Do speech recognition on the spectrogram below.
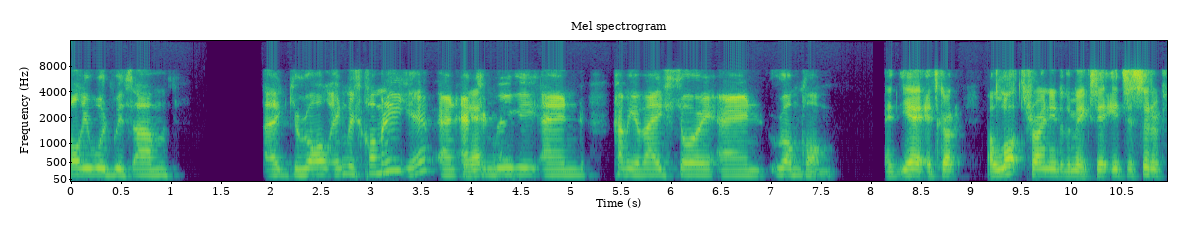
Bollywood with um a Gerol English comedy, yeah, and Yeah. action movie and coming of age story and rom com. And yeah, it's got a lot thrown into the mix. It, it's a sort of,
